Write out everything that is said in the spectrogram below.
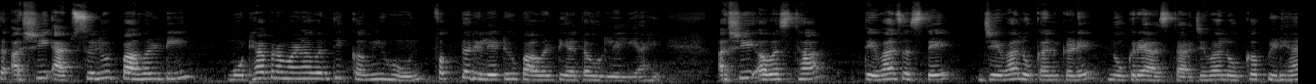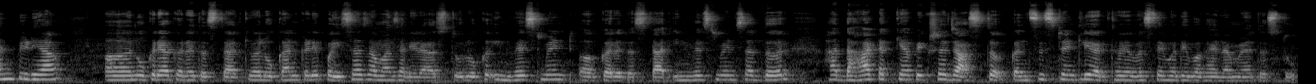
तर अशी ॲब्सोल्यूट पॉवर्टी मोठ्या प्रमाणावरती कमी होऊन फक्त रिलेटिव्ह पॉवर्टी आता उरलेली आहे. अशी अवस्था तेव्हाच असते जेव्हा लोकांकडे नोकऱ्या असतात जेव्हा लोक पिढ्यानपिढ्या नोकऱ्या करत असतात किंवा लोकांकडे पैसा जमा झालेला असतो लोक इन्व्हेस्टमेंट करत असतात. इन्व्हेस्टमेंटचा दर हा दहा टक्क्यापेक्षा जास्त कन्सिस्टंटली अर्थव्यवस्थेमध्ये बघायला मिळत असतो.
